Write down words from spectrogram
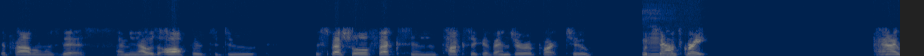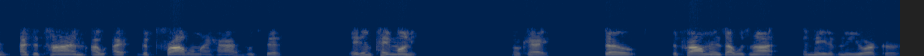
the problem was this. I mean, I was offered to do the special effects in Toxic Avenger Part Two, which Mm. sounds great. And I, at the time, I, I the problem I had was this: they didn't pay money. Okay, so the problem is I was not a native New Yorker,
